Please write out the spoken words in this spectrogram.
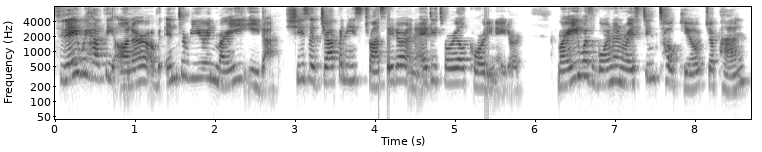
Today, we have the honor of interviewing Marie Iida. She's a Japanese translator and editorial coordinator. Marie was born and raised in Tokyo, Japan,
